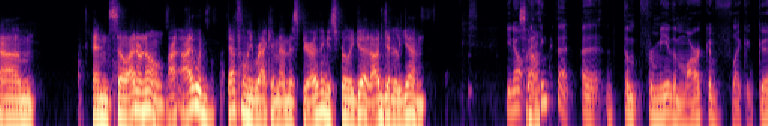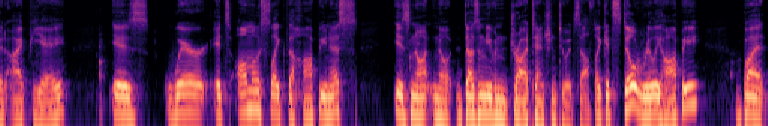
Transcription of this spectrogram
Um, and so I don't know. I, I would definitely recommend this beer. I think it's really good. I'd get it again. You know, I think that uh, the for me the mark of like a good IPA is where it's almost like the hoppiness is not no doesn't even draw attention to itself. Like it's still really hoppy, but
